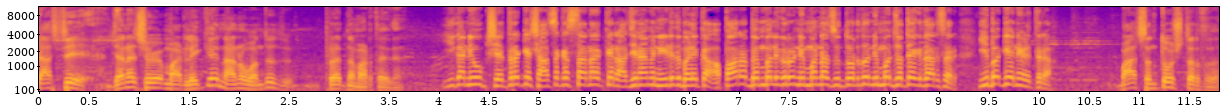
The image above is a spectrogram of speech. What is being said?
ಜಾಸ್ತಿ ಜನಸೇವೆ ಮಾಡಲಿಕ್ಕೆ ನಾನು ಒಂದು ಪ್ರಯತ್ನ ಮಾಡ್ತಾಯಿದ್ದೇನೆ ಈಗ ನೀವು ಕ್ಷೇತ್ರಕ್ಕೆ ಶಾಸಕ ಸ್ಥಾನಕ್ಕೆ ರಾಜೀನಾಮೆ ನೀಡಿದ ಬಳಿಕ ಅಪಾರ ಬೆಂಬಲಿಗರು ನಿಮ್ಮನ್ನು ಸುತ್ತುವರೆದು ನಿಮ್ಮ ಜೊತೆಗಿದ್ದಾರೆ ಸರ್. ಈ ಬಗ್ಗೆ ಏನು ಹೇಳ್ತೀರಾ? ಭಾಳ ಸಂತೋಷ ತರ್ತದೆ.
